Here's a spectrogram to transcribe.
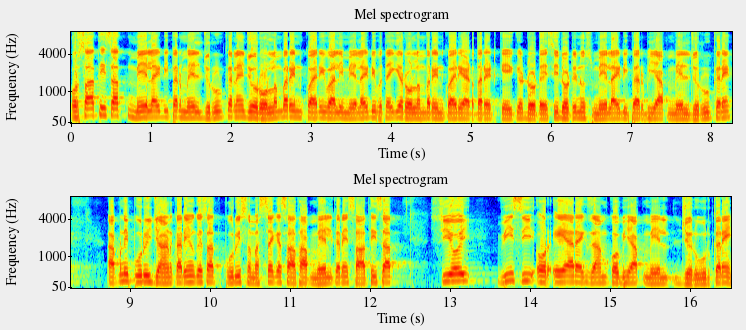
और साथ ही साथ मेल आईडी पर मेल ज़रूर करें जो रोल नंबर इंक्वायरी वाली मेल आईडी गई roll number inquiry at the rate K U dot A C dot in उस मेल आईडी पर भी आप मेल ज़रूर करें। अपनी पूरी जानकारियों के साथ, पूरी समस्या के साथ आप मेल करें। साथ ही साथ सी वीसी और एआर एग्ज़ाम को भी आप मेल ज़रूर करें।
